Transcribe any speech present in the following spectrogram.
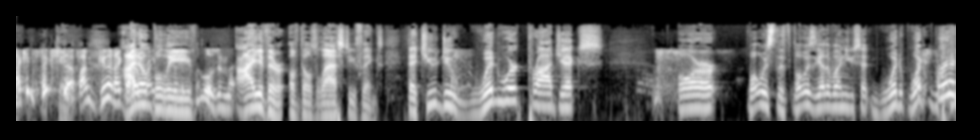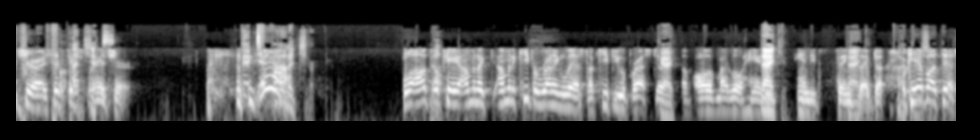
I can fix stuff. I'm good. I, I don't right set of believe my- either of those last two things. That you do woodwork projects, or what was the what was the other one you said? Wood what furniture. I said fix furniture. Fix Yeah. furniture. Well, I'll, okay. I'm gonna I'm gonna keep a running list. I'll keep you abreast of, Okay. of all of my little handy handy things I've done. Okay, how about this?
